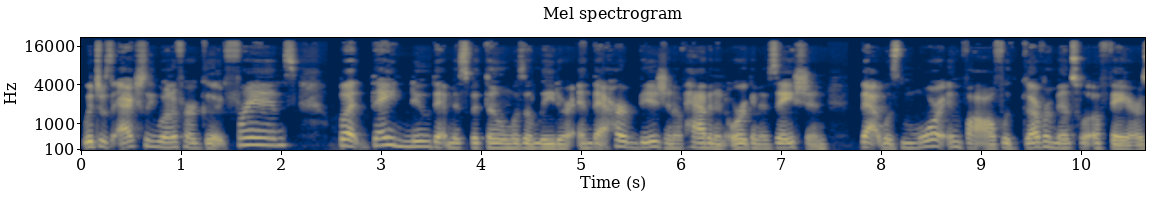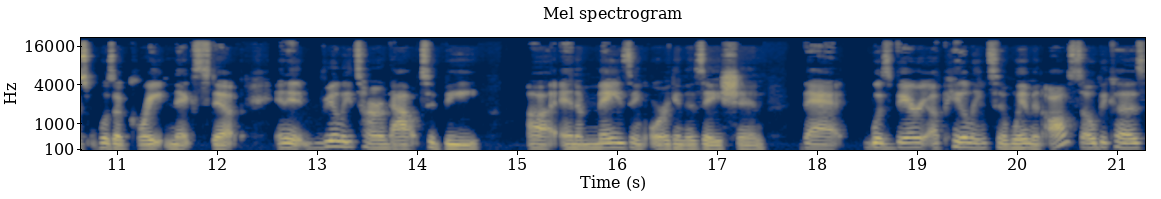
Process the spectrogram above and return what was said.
which was actually one of her good friends. But they knew that Miss Bethune was a leader and that her vision of having an organization that was more involved with governmental affairs was a great next step. And it really turned out to be uh, an amazing organization that was very appealing to women also because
